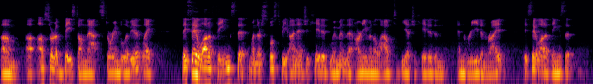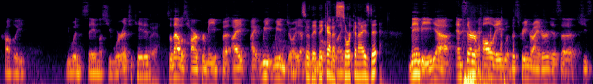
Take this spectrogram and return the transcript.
um, uh, uh, sort of based on that story in Bolivia, like they say a lot of things that when they're supposed to be uneducated women that aren't even allowed to be educated and, and read and write, they say a lot of things that probably you wouldn't say unless you were educated. Oh, yeah. So that was hard for me, but I, I we, we enjoyed it. I so mean, they, they kind of liked it. it Maybe, yeah. And Sarah Polley, the screenwriter, is uh, she's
